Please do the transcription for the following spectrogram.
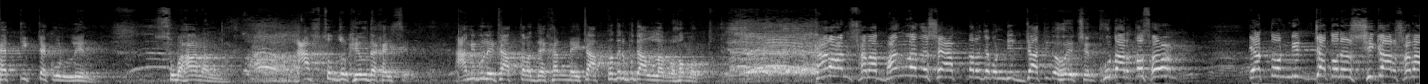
হ্যাট্রিকটা করলেন সুবাহান আল্লাহ আশ্চর্য খেল দেখাইছে। আমি বলি, এটা আপনারা দেখান না, এটা আপনাদের প্রতি আল্লাহর রহমত। সারা বাংলাদেশে আপনারা যেমন নির্যাতিত হয়েছেন ক্ষুদার কসম, এত নির্যাতনের শিকার সারা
